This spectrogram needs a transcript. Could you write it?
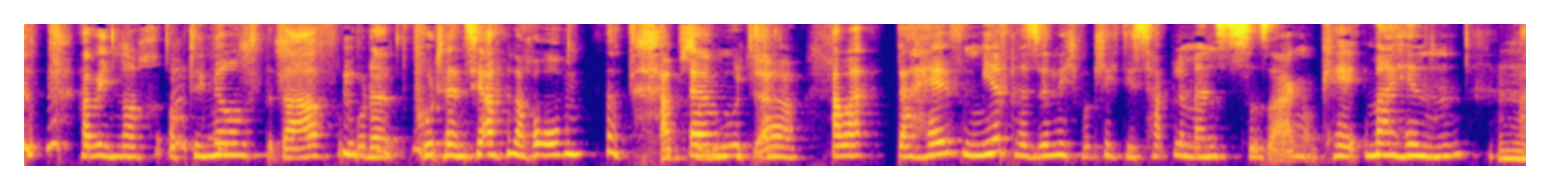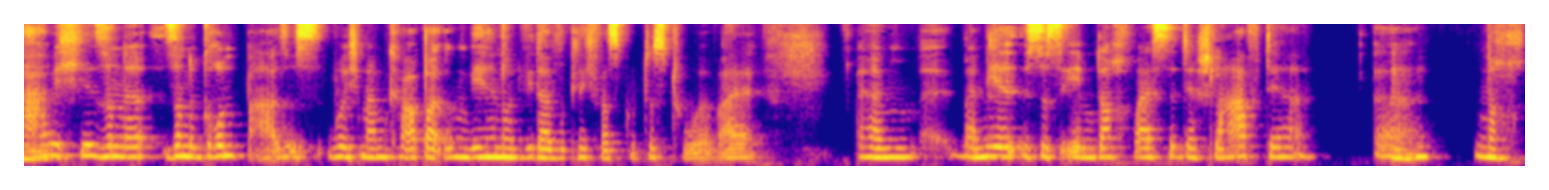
habe ich noch Optimierungsbedarf oder Potenzial nach oben. Absolut, ähm, ja. Aber da helfen mir persönlich wirklich die Supplements zu sagen, okay, immerhin mhm. habe ich hier so eine, so eine Grundbasis, wo ich meinem Körper irgendwie hin und wieder wirklich was Gutes tue, weil ähm, bei mir ist es eben doch, weißt du, der Schlaf, der äh, mhm. noch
